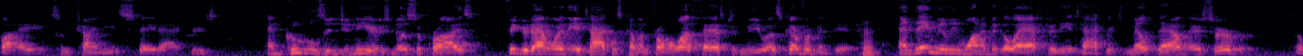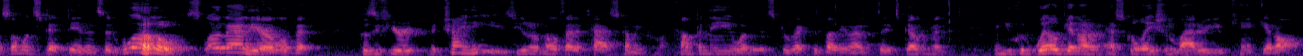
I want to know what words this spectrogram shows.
by some Chinese state actors, and Google's engineers, no surprise, figured out where the attack was coming from a lot faster than the US government did. Hmm. And they really wanted to go after the attackers, melt down their server. Until someone stepped in and said, Whoa, slow down here a little bit. Because if you're the Chinese, you don't know if that attack's coming from a company, whether it's directed by the United States government, and you could well get on an escalation ladder you can't get off.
